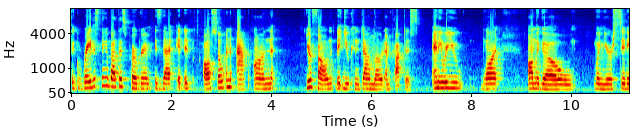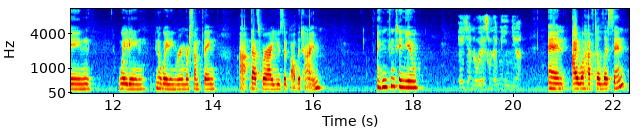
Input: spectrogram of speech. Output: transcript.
The greatest thing about this program is that it is also an app on your phone that you can download and practice anywhere you want, on the go, when you're sitting, waiting in a waiting room or something. Uh, that's where I use it all the time. I can continue Ella no es una niña. and I will have to listen.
